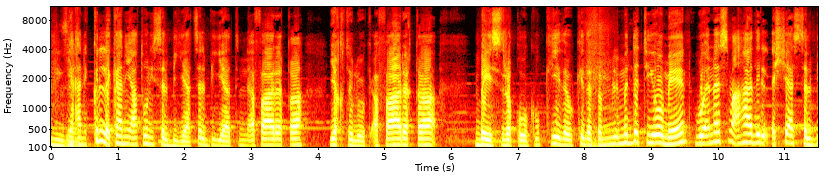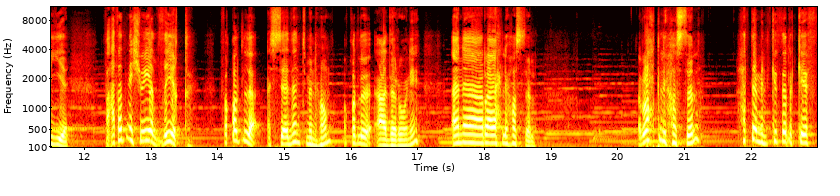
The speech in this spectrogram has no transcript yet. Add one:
زين. يعني كله كان يعطوني سلبيات سلبيات إن أفارقة يقتلوك أفارقة بيسرقوك وكذا وكذا. فلمدة يومين وأنا أسمع هذه الأشياء السلبية فأعطتني شوية ضيق. فقلت لا استأذنت منهم وقلت له اعذروني أنا رايح لهوستل. رحت لهوستل حتى من كثر كيف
